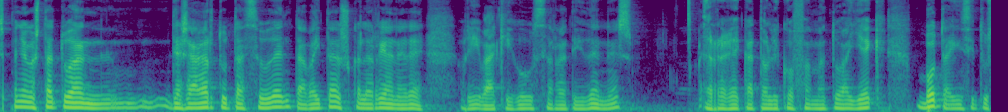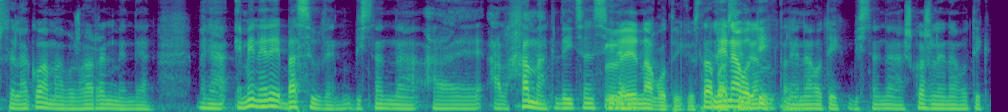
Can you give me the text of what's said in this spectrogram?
Espainiako estatuan desagertuta zeuden, eta baita Euskal Herrian ere, hori bakigu zerratik den, ez? Errege katoliko famatu haiek bota egin zituztelako ama bosgarren mendean. Baina hemen ere bazeuden, biztan da aljamak deitzen ziren. Lehenagotik, ez da? Lehenagotik, lehenagotik, biztan da askoz lehenagotik.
